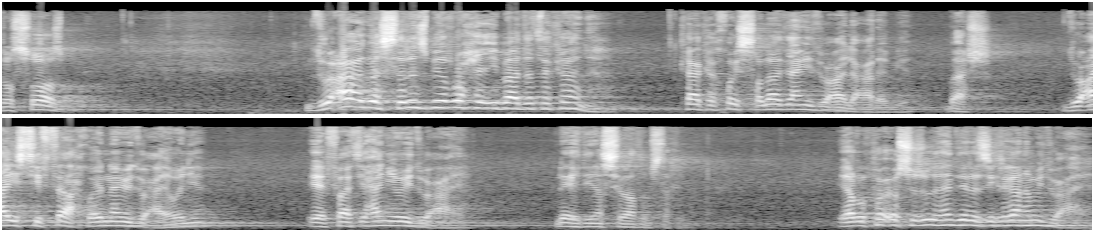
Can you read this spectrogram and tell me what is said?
دڵسۆز بوو. دوعا دەسترنج بێ ڕۆحی عیبادەتەکانە. کاکە خۆی سەڵات ینی دوعا لە عربیە باش. دوعای استفتاح خۆی ناوی دوعایەوە نیە ئێ فاتحانی وەی دوعاە لا يهدينا الصراط المستقيم. يا ركوع والسجود هندي الذكر كان هم دعاء.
